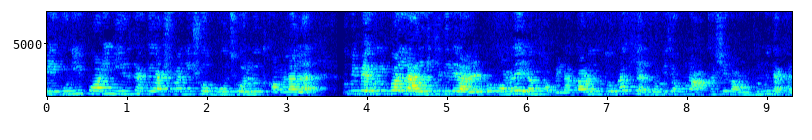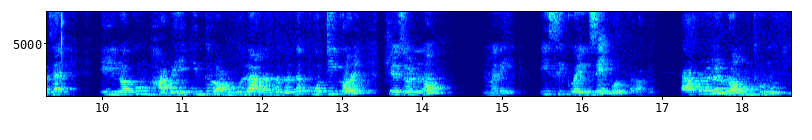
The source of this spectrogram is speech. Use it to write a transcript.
বেগুনি পরই নীল থাকে, আসমানি সবুজ, হলুদ, কমলা, লাল। তুমি বেগুনি পর লাল লিখে দিলে লালের পর কমলা এরকম হবে না। কারণ তোমরা খেয়াল করবে, যখন আকাশে রংধনু দেখা যায় এই রকম ভাবেই কিন্তু রংগুলো আলাদা আলাদা পটি করে। সেজন্য মানে এই সিকোয়েন্সেই করতে হবে। তারপর হলো রংধনু কি?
